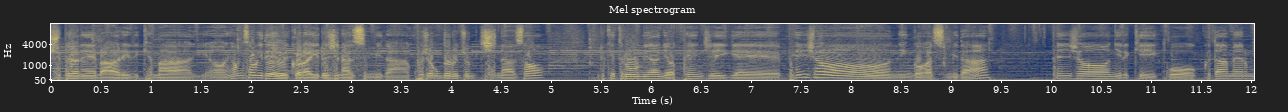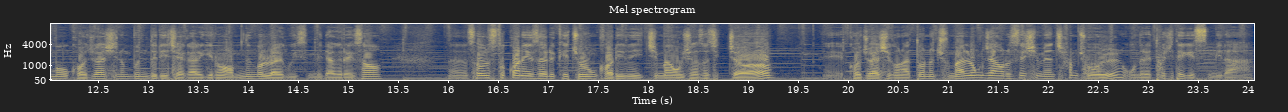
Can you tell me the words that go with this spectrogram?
주변에 마을이 이렇게 막 어, 형성이 되어 있거나 이러진 않습니다. 그 정도는 좀 지나서 이렇게 들어오면 옆에 이제 이게 펜션인 것 같습니다. 펜션 이렇게 있고 그 다음에는 뭐 거주하시는 분들이 제가 알기로는 없는 걸로 알고 있습니다. 그래서 어, 서울 수도권에서 이렇게 좋은 거리는 있지만 오셔서 직접 예, 거주하시거나 또는 주말 농장으로 쓰시면 참 좋을 오늘의 토지 되겠습니다.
